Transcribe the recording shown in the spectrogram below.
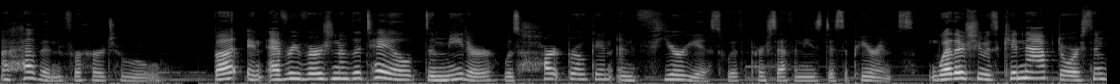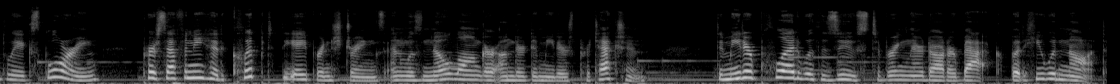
a heaven for her to rule. But in every version of the tale, Demeter was heartbroken and furious with Persephone's disappearance. Whether she was kidnapped or simply exploring, Persephone had clipped the apron strings and was no longer under Demeter's protection. Demeter pled with Zeus to bring their daughter back, but he would not,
